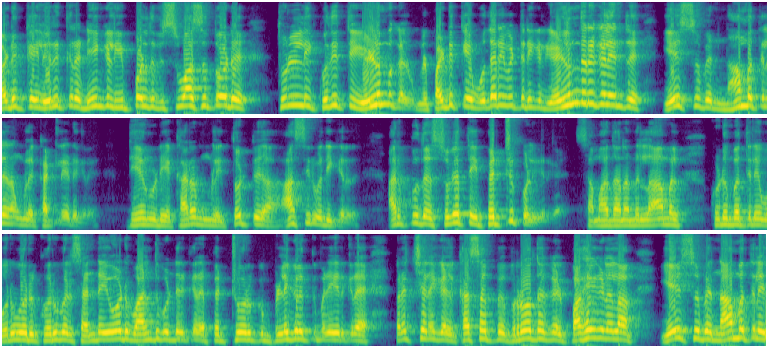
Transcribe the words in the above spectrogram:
படுக்கையில் இருக்கிற நீங்கள் இப்பொழுது விசுவாசத்தோடு துள்ளி குதித்து எழும்புகள் உங்கள் படுக்கை உதறிவிட்டு நீங்கள் எழுந்திருங்கள் என்று இயேசுவின் நாமத்தில் நான் உங்களை கட்டளையிடுகிறேன். தேவனுடைய கரம் உங்களை தொட்டு ஆசீர்வதிக்கிறது. அற்புத சுகத்தை பெற்றுக்கொள்கிறீர்கள். சமாதானம் இல்லாமல் குடும்பத்திலே ஒருவருக்கொருவர் சண்டையோடு வாழ்ந்து கொண்டிருக்கிற பெற்றோருக்கும் பிள்ளைகளுக்கும் இடையே இருக்கிற பிரச்சனைகள் கசப்பு விரோதங்கள் பகைகள் எல்லாம் இயேசுவின் நாமத்திலே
